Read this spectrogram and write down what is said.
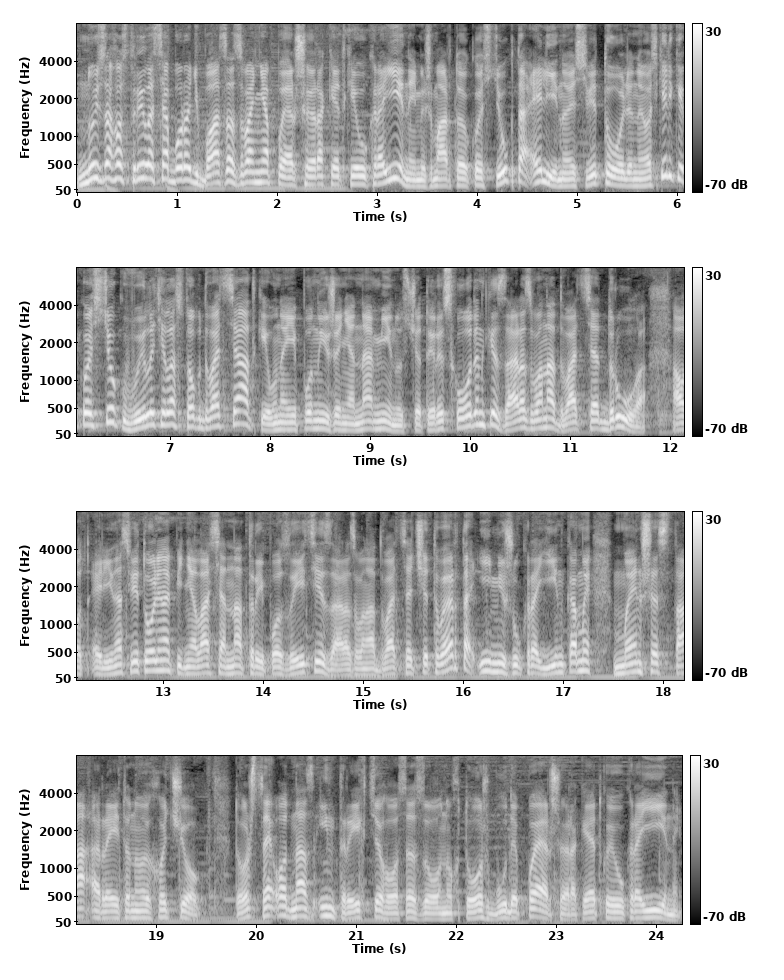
Ну й загострилася боротьба за звання першої ракетки України між Мартою Костюк та Еліною Світоліною, оскільки Костюк вилетіла з топ 20 у неї пониження на мінус 4 сходинки. Зараз вона 22. А от Еліна Світоліна піднялася на 3 позиції. Зараз вона 24 і між українками менше 100 рейтингових очок. Тож це одна з інтриг цього сезону. Хто ж буде першою ракеткою України?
